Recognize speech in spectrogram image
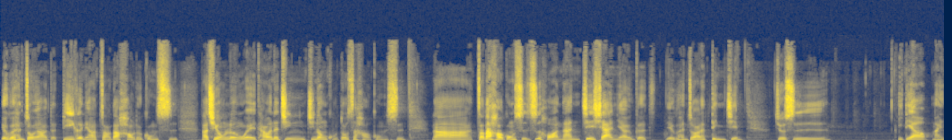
有个很重要的，第一个你要找到好的公司。那庆荣认为台湾的金金融股都是好公司。那找到好公司之后啊，那你接下来你要有个有个很重要的定见，就是一定要买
